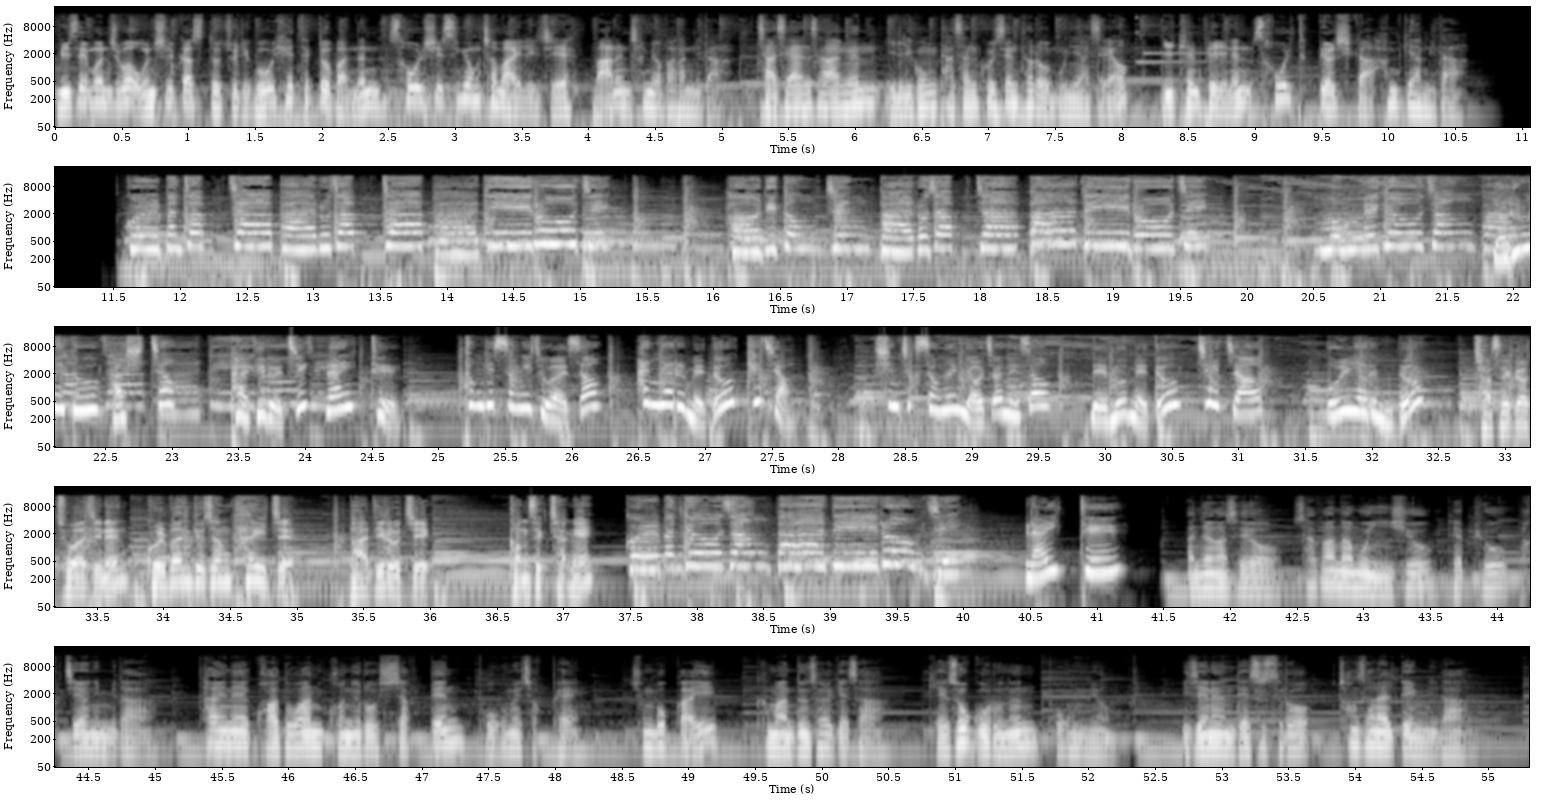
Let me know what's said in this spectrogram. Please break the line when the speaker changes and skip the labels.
미세먼지와 온실가스도 줄이고 혜택도 받는 서울시 승용차 마일리지에 많은 참여 바랍니다.
자세한 사항은 120 다산 콜센터로 문의하세요.
이 캠페인은 서울특별시가 함께합니다.
골반 잡자 바로 잡자 바디로직 허리 통증 바로 잡자 바디로직 몸매 교정 바로
여름에도
잡자,
아시죠? 바디로직 라이트. 통기성이 좋아서 한여름에도 쾌적. 신축성은 여전해서 내 몸에도 최적. 올여름도
자세가 좋아지는 골반 교정 타이즈 바디로직 검색창에
골반 교정 바디로직
라이트.
안녕하세요. 사과나무 인슈 대표 박재현입니다. 타인의 과도한 권유로 시작된 보험의 적폐, 중복 가입, 그만둔 설계사, 계속 오르는 보험료. 이제는 내 스스로 청산할 때입니다.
